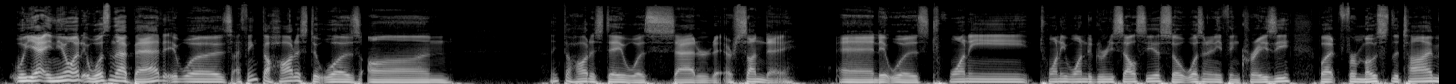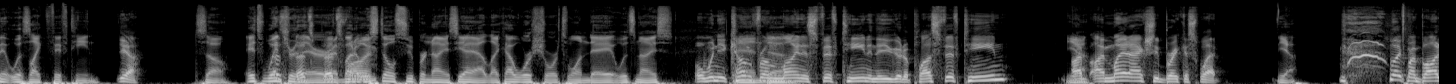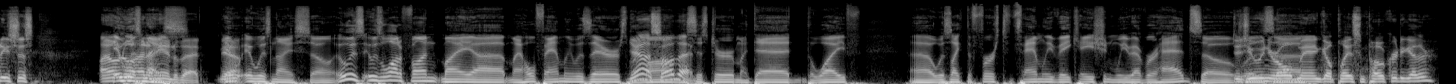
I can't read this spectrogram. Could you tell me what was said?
Well, yeah, and you know what? It wasn't that bad. It was, I think the hottest it was on, I think the hottest day was Saturday or Sunday, and it was 20, 21 degrees Celsius, so it wasn't anything crazy. But for most of the time, it was like 15. Yeah, So it's winter that's- there, that's but it was still super nice. Yeah, like I wore shorts one day. It was nice. Well, when you come And, from uh, minus fifteen and then you go to plus fifteen, Yeah, I, I might actually break a sweat. yeah. like my body's just. I don't it know was how nice. to handle that. Yeah. It, it was nice. So it was it was a lot of fun. My uh, my whole family was there. So my Yeah, I mom, saw my that. sister, my dad, the wife. Uh, it was like the first family vacation we've ever had. So Did you and was, your old uh, man go play some poker together?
